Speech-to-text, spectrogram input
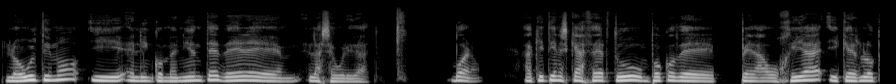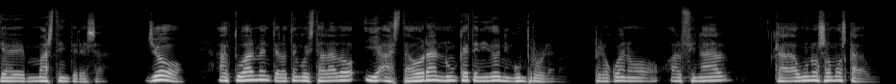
lo último y el inconveniente de eh, la seguridad. Bueno, aquí tienes que hacer tú un poco de pedagogía y qué es lo que más te interesa. Yo actualmente lo tengo instalado y hasta ahora nunca he tenido ningún problema. Pero bueno, al final cada uno somos cada uno.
